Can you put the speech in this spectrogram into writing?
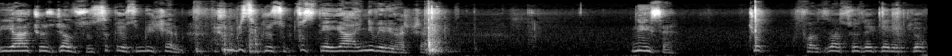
Bir yağ çözücü alıyorsun, sıkıyorsun bir işe. Şunu bir sıkıyorsun fıs diye yağ ini veriyor aşağı. Neyse. Çok fazla söze gerek yok.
